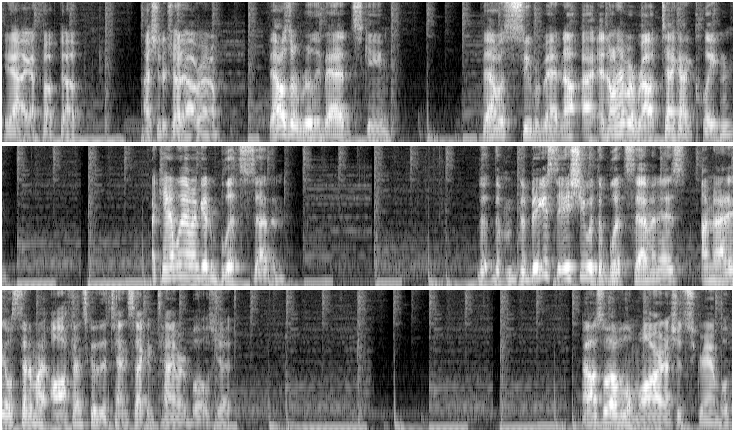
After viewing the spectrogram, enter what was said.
Yeah, I got fucked up. I should have tried to outrun him. That was a really bad scheme. That was super bad. Now, I don't have a route tech on Clayton. I can't believe I'm getting blitz 7 the, the, the biggest issue with the blitz 7 is I'm not able to set up my offense because of the 10 second timer bullshit. I also have Lamar and I should scramble.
